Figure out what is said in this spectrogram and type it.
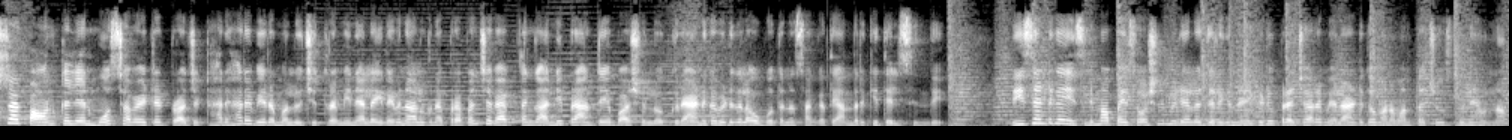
star Pawan Kalyan most awaited project Harihara Veeramallu చిత్రం. ఈ నెల ఇరవై నాలుగున ప్రపంచవ్యాప్తంగా అన్ని ప్రాంతీయ భాషల్లో గ్రాండ్గా విడుదల అవబోతున్న సంగతి అందరికీ తెలిసిందే. రీసెంట్గా ఈ సినిమాపై సోషల్ మీడియాలో జరిగిన నెగిటివ్ ప్రచారం ఎలాంటిదో మనమంతా చూస్తూనే ఉన్నాం.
